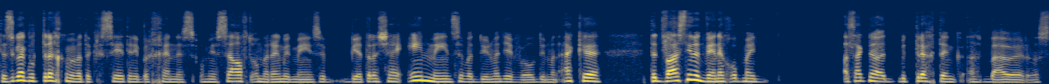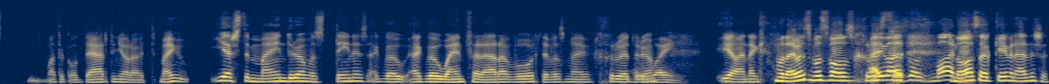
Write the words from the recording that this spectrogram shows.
dis ook ek wil terugkom met wat ek gesê het in die begin is om jouself te omring met mense beter as jy en mense wat doen wat jy wil doen want ek eh, dit was nie noodwendig op my as ek nou moet terugdink as bouer was wat ek al 13 jaar oud. My eerste myn droom was tennis. Ek wou ek wou Wayne Ferreira word. Dit was my groot droom. Wayne. Ja, en ek want hy was was wel ons Hy grootste. was ons man. Nou so Kevin Anderson.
